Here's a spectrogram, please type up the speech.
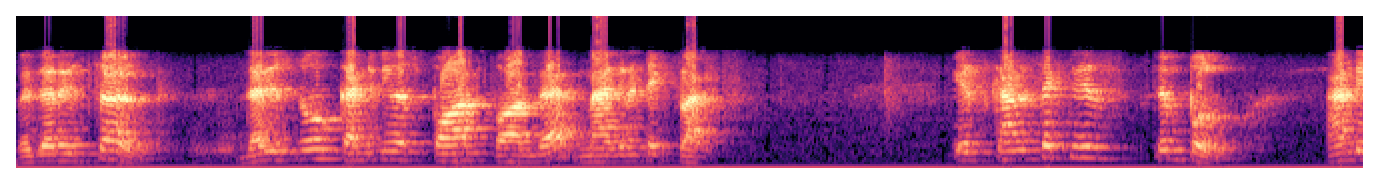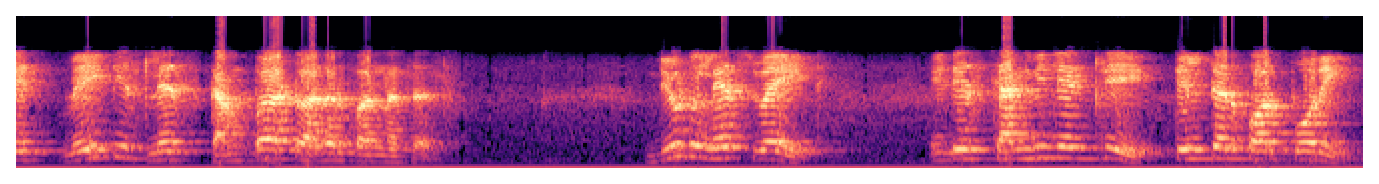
With the result, there is no continuous path for the magnetic flux. Its construction is simple and its weight is less compared to other furnaces. Due to less weight, it is conveniently tilted for pouring.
